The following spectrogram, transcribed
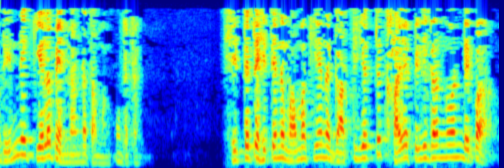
දෙන්නේ කියලා පෙන්වන්න තමන් හොඳට. හිතට හිතෙන මම කියන ගතියට කය පිළිගන්වන්න එපා.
